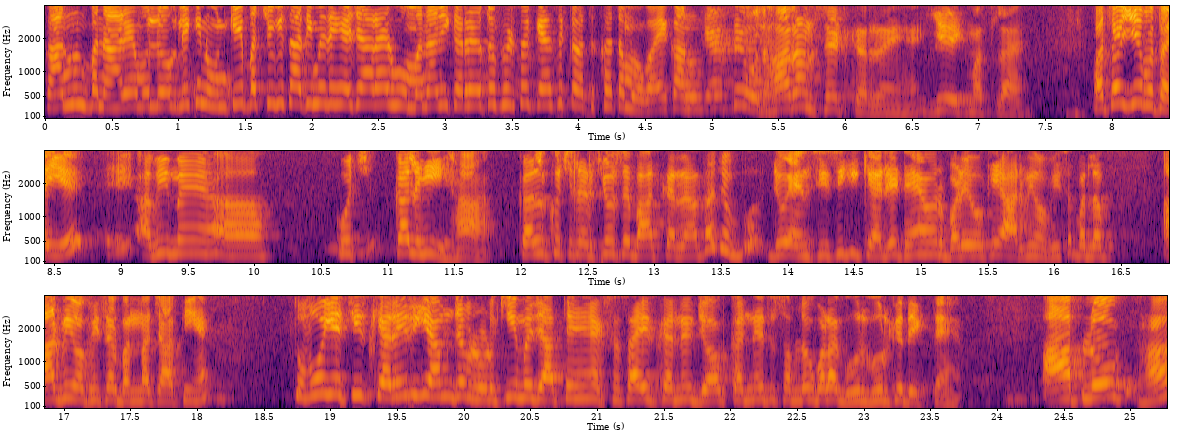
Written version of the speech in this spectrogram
कानून बना रहे हैं वो लोग लेकिन उनके बच्चों की शादी में दहेज जा रहा है वो मना नहीं कर रहे हैं तो फिर सर कैसे खत्म होगा ये कानून? कैसे उदाहरण सेट कर रहे हैं ये एक मसला है। अच्छा ये बताइए अभी मैं आ, कुछ कल ही हाँ कल कुछ लड़कियों से बात कर रहा था जो जो एनसीसी की कैडेट हैं और बड़े होके आर्मी ऑफिसर मतलब आर्मी ऑफिसर बनना चाहती हैं। तो वो ये चीज़ कह रही थी कि हम जब रुड़की में जाते हैं एक्सरसाइज करने जॉग करने तो सब लोग बड़ा घूर घूर के देखते हैं। आप लोग हाँ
